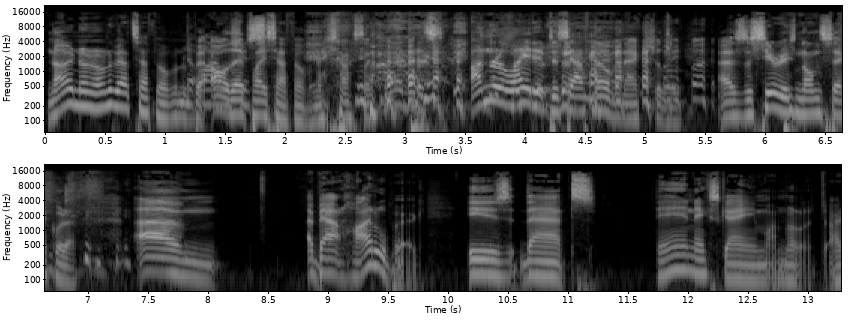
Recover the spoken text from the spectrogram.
no, no, not about South Melbourne. No, about, oh, they just- play South Melbourne next. I was like, no, that's unrelated to South Melbourne actually, as a serious non sequitur. Um, about Heidelberg is that their next game. I'm not. I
